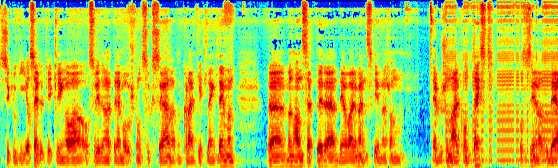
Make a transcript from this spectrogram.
psykologi og selvutvikling og osv. Den heter 'Emotional Success'. Det er en sånn klein tittel, egentlig. Men, uh, men han setter eh, det å være menneske inn i en sånn evolusjonær kontekst. Og så sier han at det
